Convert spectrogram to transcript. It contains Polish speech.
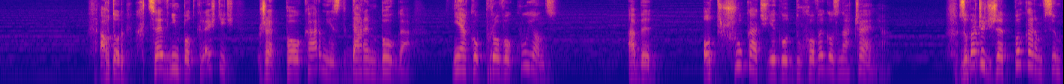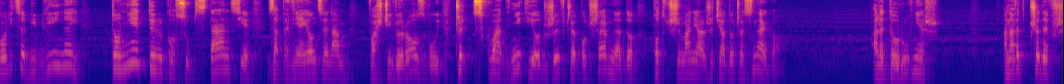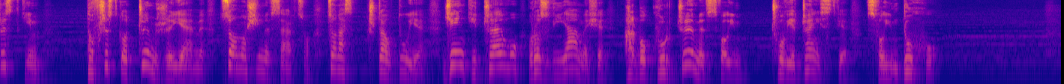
Autor chce w nim podkreślić, że pokarm jest darem Boga, niejako prowokując, aby odszukać jego duchowego znaczenia. Zobaczyć, że pokarm w symbolice biblijnej to nie tylko substancje zapewniające nam właściwy rozwój, czy składniki odżywcze potrzebne do podtrzymania życia doczesnego, ale to również, a nawet przede wszystkim, to wszystko, czym żyjemy, co nosimy w sercu, co nas kształtuje, dzięki czemu rozwijamy się albo kurczymy w swoim człowieczeństwie, w swoim duchu.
